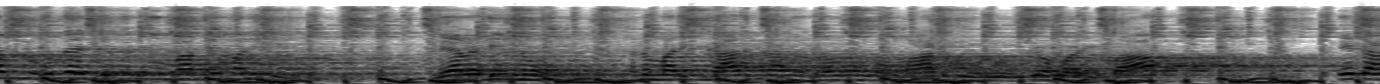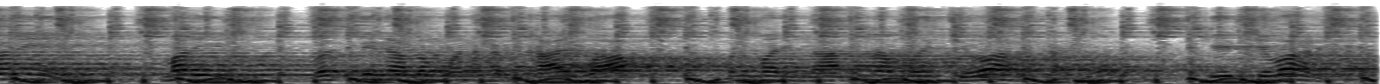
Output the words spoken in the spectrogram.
આમ બધા જગતની માથે મારી મેલડીનો અને મારી કારખાનો નવનો માર્ગ ઉઠ્યો ભાઈ બાપ? એ ટાણે મારી વસ્તીના તો મન હરખાય બાપ અને મારી નાતના મને જેવા હરખાય. એ જેવા હરખાય?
